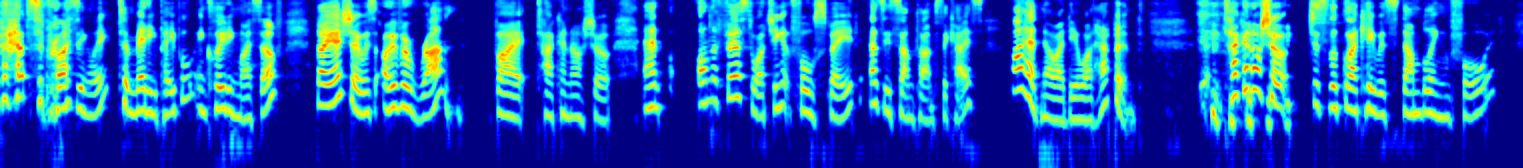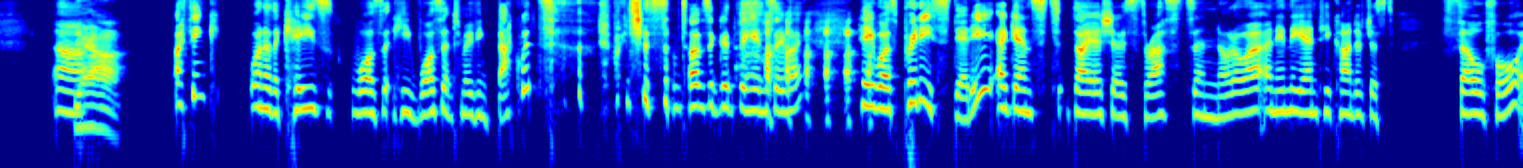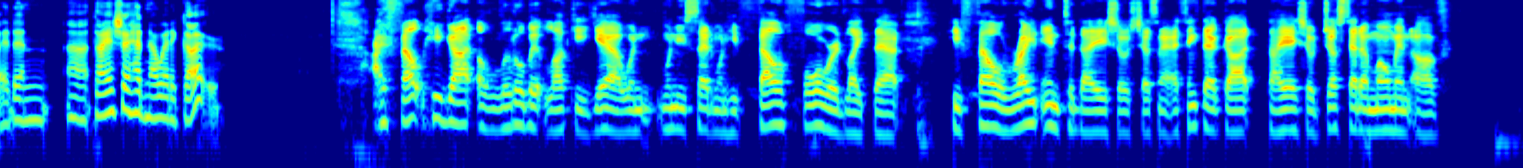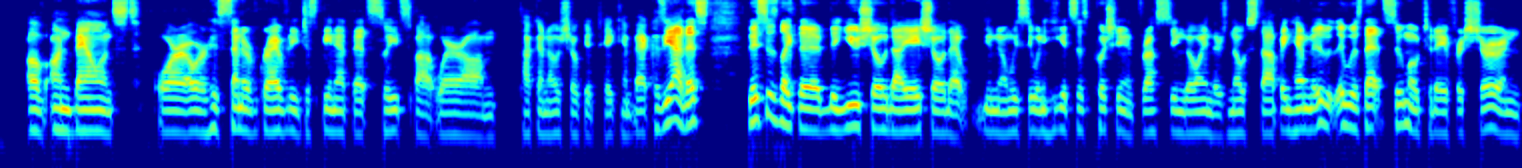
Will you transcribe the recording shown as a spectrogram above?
perhaps surprisingly to many people, including myself, Daieisho was overrun by Takanosho. And on the first watching at full speed, as is sometimes the case, I had no idea what happened. Takanosho just looked like he was stumbling forward. Uh, yeah. I think one of the keys was that he wasn't moving backwards, which is sometimes a good thing in sumo. he was pretty steady against Daieisho's thrusts and Nodowa, and in the end, he kind of just fell forward, and uh, Daieisho had nowhere to go. I felt he got a little bit lucky. Yeah, when when you said when he fell forward like that, he fell right into Daieisho's chest, and I think that got Daieisho just at a moment of of unbalanced or or his center of gravity just being at that sweet spot where um Takanosho could take him back. Because yeah, that's this is like the the Yusho Daieisho that you know we see when he gets his pushing and thrusting going. There's no stopping him. It, it was that sumo today for sure, and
